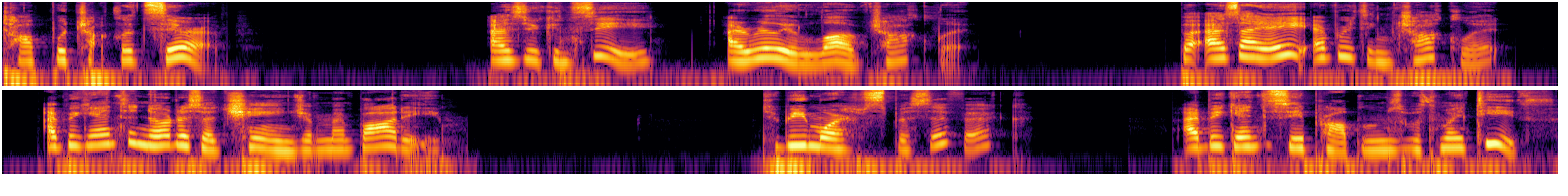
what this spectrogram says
topped with chocolate syrup. As you can see, I really love chocolate. But as I ate everything chocolate, I began to notice a change in my body. To be more specific, I began to see problems with my teeth.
